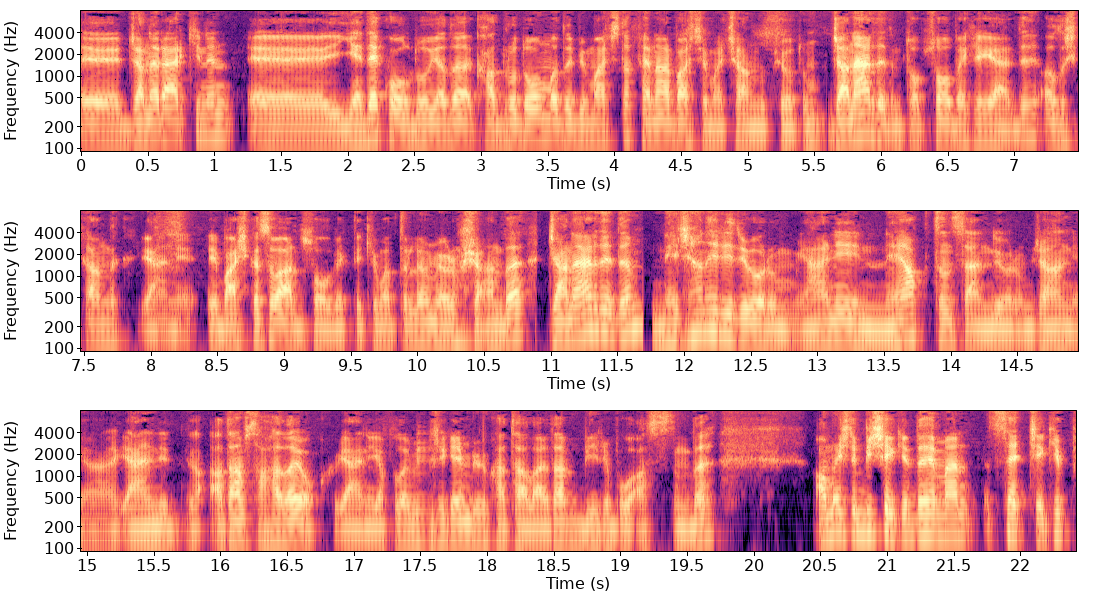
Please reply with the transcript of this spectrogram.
e, Caner Erkin'in e, yedek olduğu ya da kadroda olmadığı bir maçta Fenerbahçe maçı anlatıyordum. Caner dedim top sol beke geldi. Alışkanlık yani. E, başkası vardı sol bekte kim hatırlamıyorum şu anda. Caner dedim. Ne Caner'i diyorum. Yani ne yaptın sen diyorum Can ya. Yani adam sahada yok. Yani yapılabilecek en büyük hatalardan biri bu aslında. Ama işte bir şekilde hemen set çekip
